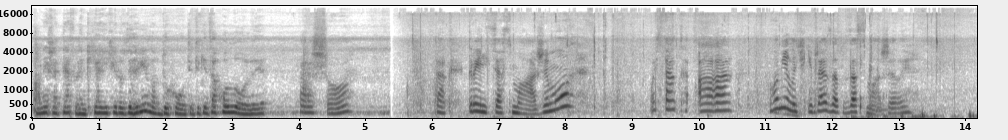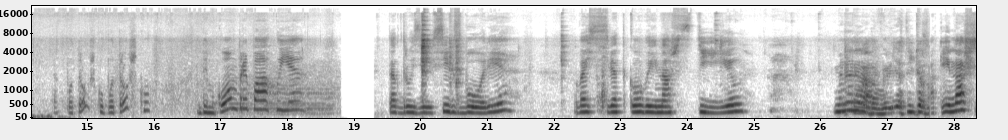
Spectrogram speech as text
Вони ще тепленькі, я їх і розігріла в духовці, тільки захололи. Хорошо. Так, крильця смажимо. Ось так. А гомілочки вже засмажили. Так, потрошку, потрошку. Димком припахує. Так, друзі, всі в зборі. Весь святковий наш стіл. Мене не треба, я тільки казав. І наш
